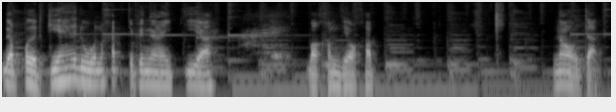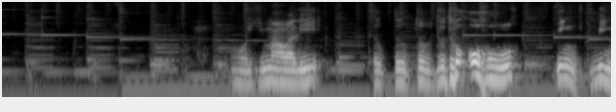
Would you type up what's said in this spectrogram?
เดี๋ยวเปิดเกียร์ให้ดูนะครับ จะเป็นยังไงเกียร์ บอกคำเดียวครับ เน่าจัด โอ้ยฮิมาวาริตุบตุบตุบตุบตุบโอ้โหวิ่งวิ่ง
